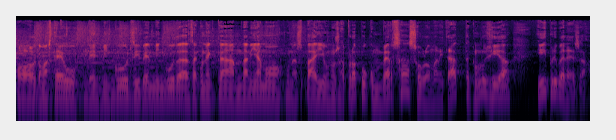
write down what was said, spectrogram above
Hola, com esteu? Benvinguts i benvingudes a Connecta amb Dani Amo, un espai on us apropo conversa sobre humanitat, tecnologia i privadesa.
